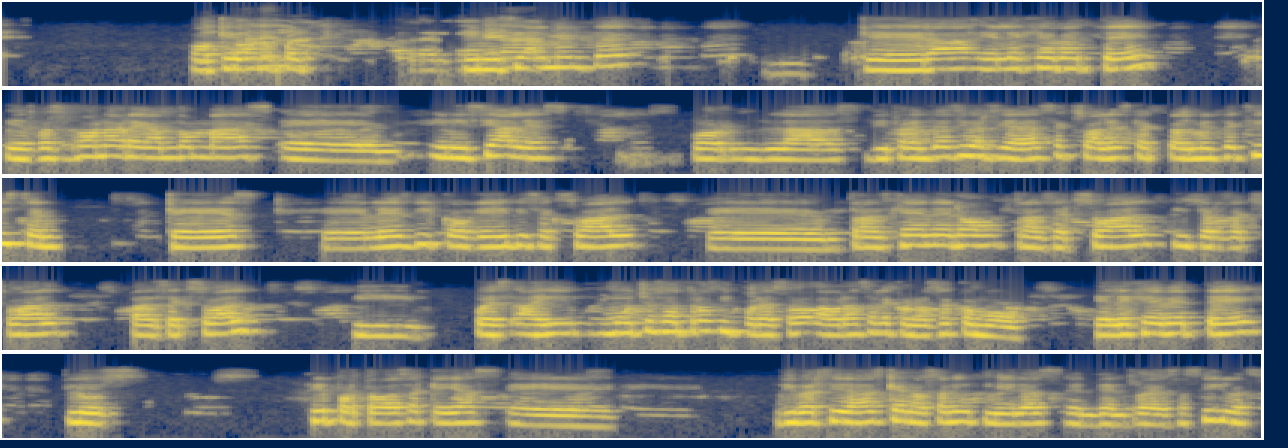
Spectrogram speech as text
Ok, ¿Y cuál bueno, es pues inicialmente que era LGBT y después se fueron agregando más eh, iniciales por las diferentes diversidades sexuales que actualmente existen, que es eh, lésbico, gay, bisexual, eh, transgénero, transexual, intersexual, pansexual y pues hay muchos otros y por eso ahora se le conoce como LGBT plus, sí, por todas aquellas eh, diversidades que no están incluidas en- dentro de esas siglas.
